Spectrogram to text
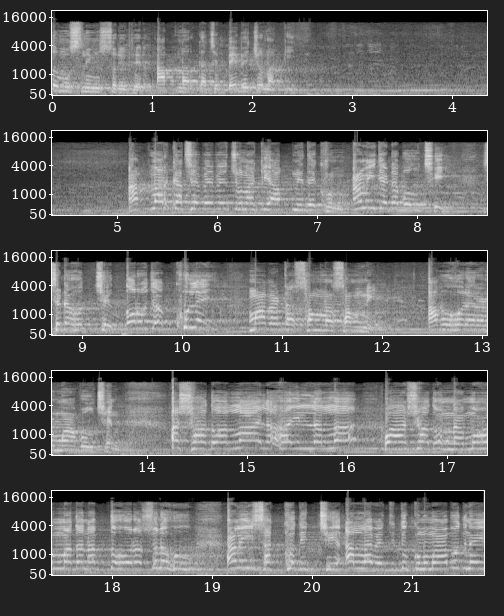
তো মুসলিম শরীফের। আপনার কাছে বিবেচনা কি? আপনার কাছে বিবেচনা কি? আপনি দেখুন। আমি যেটা বলছি, সেটা হচ্ছে দরজা খুলে মা বেটা সামনাসামনি। আবু হরেরার মা বলছেন আশহাদু আল্লাহ ইলাহা ইল্লাল্লাহ ওয়া আশহাদু আন্না মুহাম্মাদান আবদুহু রাসূলুহু। আমি সাক্ষ্য দিচ্ছি, আল্লাহ ব্যতীত কোনো মাবুদ নেই।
